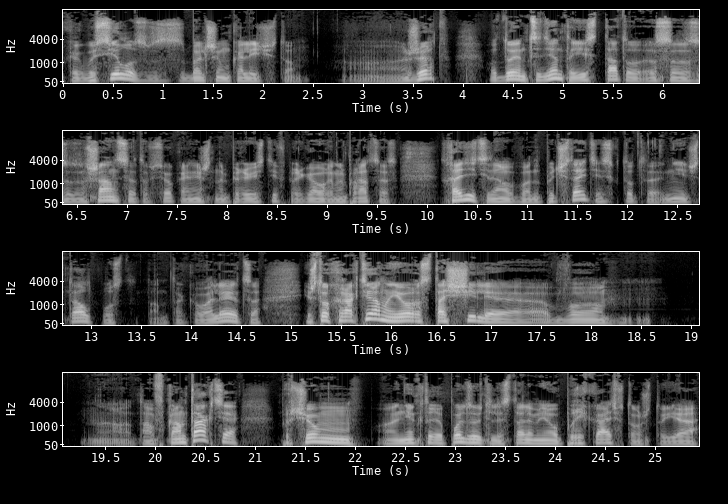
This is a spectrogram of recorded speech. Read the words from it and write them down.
как бы силу с, с большим количеством а, жертв. Вот до инцидента есть статус, шанс это все, конечно, перевести в приговорный процесс. Сходите, да, почитайте, если кто-то не читал, пост там так и валяется. И что характерно, его растащили э, в э, там ВКонтакте, причем некоторые пользователи стали меня упрекать в том, что я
